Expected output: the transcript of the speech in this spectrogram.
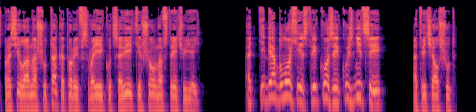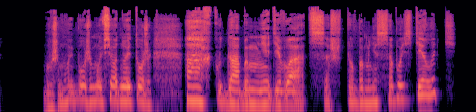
спросила она шута, который в своей куцовейке шел навстречу ей. — От тебя блохи, стрекозы и кузнецы, — отвечал шут. — Боже мой, боже мой, все одно и то же. Ах, куда бы мне деваться, что бы мне с собой сделать?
